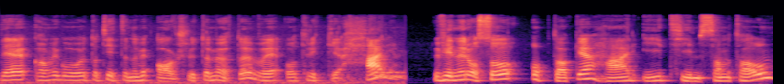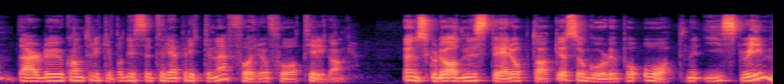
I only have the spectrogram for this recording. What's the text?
det kan vi gå ut og titte når vi avslutter møtet ved å trykke her. Du finner også opptaket her i Teams-samtalen, der du kan trykke på disse tre prikkene for å få tilgang. Ønsker du å administrere opptaket, så går du på åpne i Stream.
